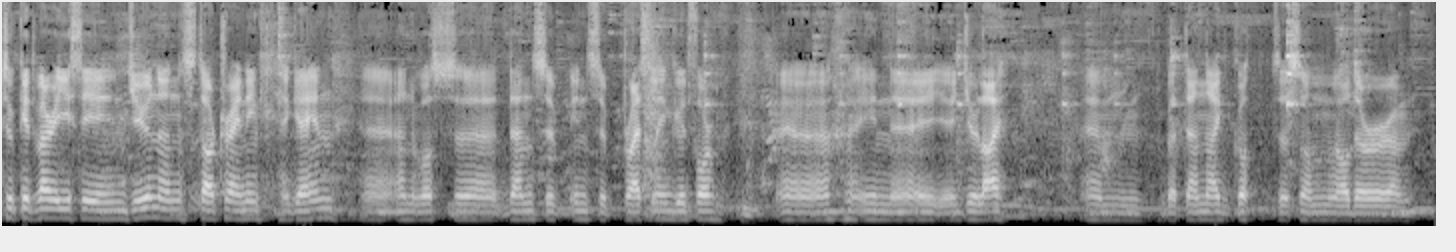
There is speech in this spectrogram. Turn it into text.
took it very easy in June and start training again, uh, and was uh, then su- in surprisingly good form uh, in July. Um, but then I got some other um,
